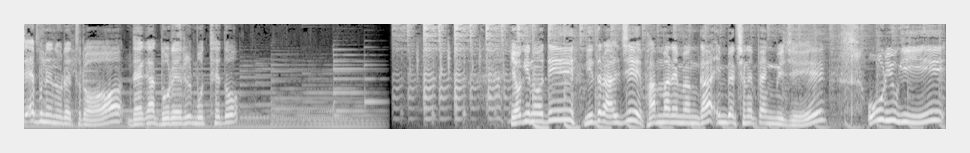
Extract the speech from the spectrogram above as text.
세븐의 노래 들어. 내가 노래를 못해도 여긴 어디? 니들 알지? 반만의 명가 임백천의 백뮤직 562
